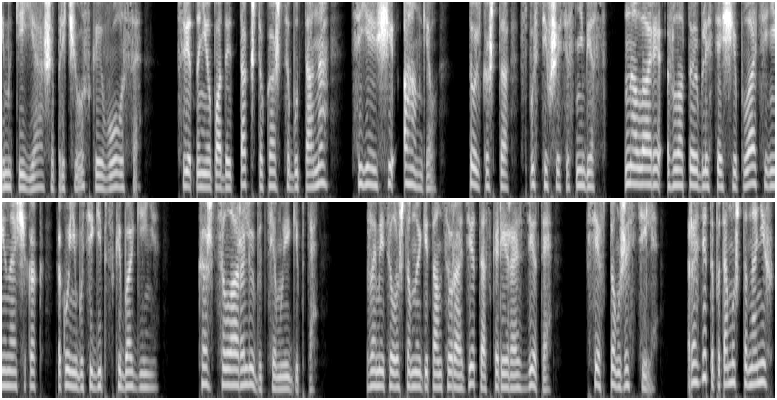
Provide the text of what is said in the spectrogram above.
И макияж, и прическа, и волосы. Свет на нее падает так, что кажется, будто она сияющий ангел, только что спустившийся с небес. На Ларе золотое блестящее платье, не иначе как какой-нибудь египетской богини. Кажется, Лара любит тему Египта. Заметила, что многие танцоры одеты, а скорее раздеты. Все в том же стиле. Раздеты, потому что на них,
